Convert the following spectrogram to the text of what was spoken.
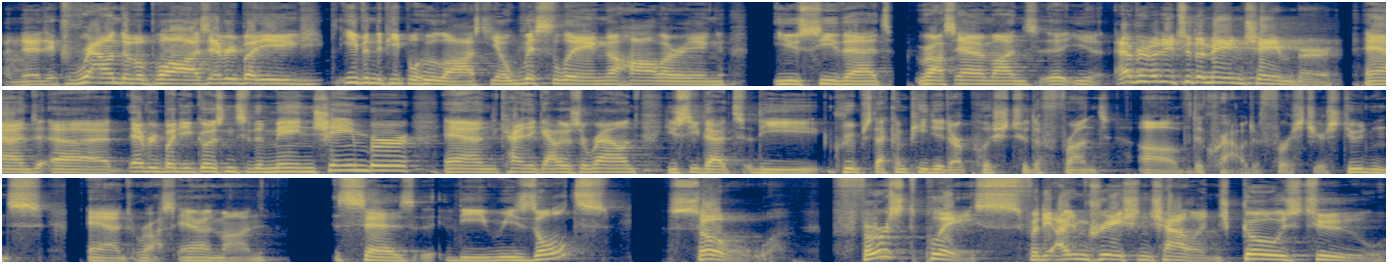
And then a round of applause. Everybody, even the people who lost, you know, whistling, hollering. You see that Ross Ehrenmann's, uh, you know, everybody to the main chamber. And uh, everybody goes into the main chamber and kind of gathers around. You see that the groups that competed are pushed to the front of the crowd of first year students. And Ross Ehrenmann says the results. So, first place for the item creation challenge goes to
